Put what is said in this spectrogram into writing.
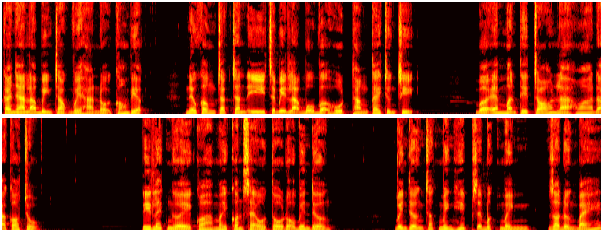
cả nhà Lão Bình Trọc về Hà Nội có việc. Nếu không chắc chắn Y sẽ bị lão bố vợ hụt thẳng tay trừng trị. Bởi em mận thịt chó là Hoa đã có chủ. Đi lách người qua mấy con xe ô tô đỗ bên đường. Bình thường chắc Minh Hiếp sẽ bực mình do đường bé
